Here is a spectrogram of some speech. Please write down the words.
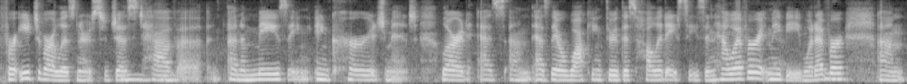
for each of our listeners to just have a, an amazing encouragement, Lord, as um, as they're walking through this holiday season, however it may be, whatever um,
